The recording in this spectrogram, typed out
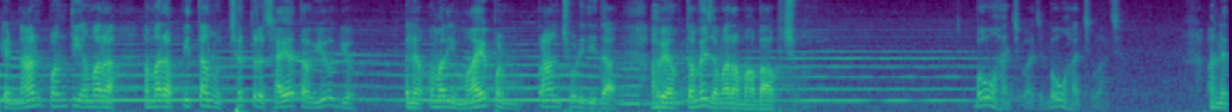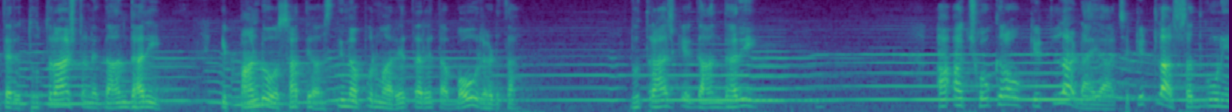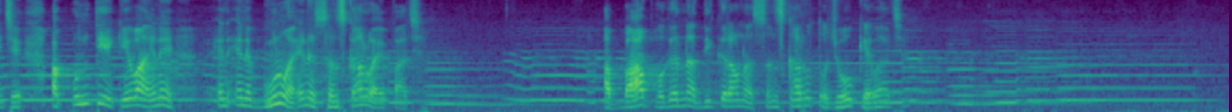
કે નાનપણથી અમારા અમારા પિતાનું છત્ર છાયતા વયો ગયો અને અમારી માએ પણ પ્રાણ છોડી દીધા. હવે તમે જ અમારા મા બાપ છો. બહુ હાંચવા છે, બહુ હાંચવા છે. અને ત્યારે ધૃતરાષ્ટ્ર અને ગાંધારી એ પાંડવો સાથે હસ્તિનાપુરમાં રહેતા રહેતા બહુ રડતા. ધૂતરાજ કે ગાંધારી, આ આ છોકરાઓ કેટલા ડાયા છે, કેટલા સદગુણી છે. આ કુંતીએ કેવા એને એને ગુણો, એને સંસ્કારો આપ્યા છે. આ બાપ વગરના દીકરાઓના સંસ્કારો તો જો કેવા છે.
